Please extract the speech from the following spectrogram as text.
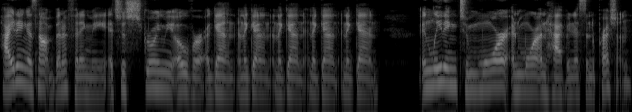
Hiding is not benefiting me. It's just screwing me over again and again and again and again and again, and leading to more and more unhappiness and depression.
